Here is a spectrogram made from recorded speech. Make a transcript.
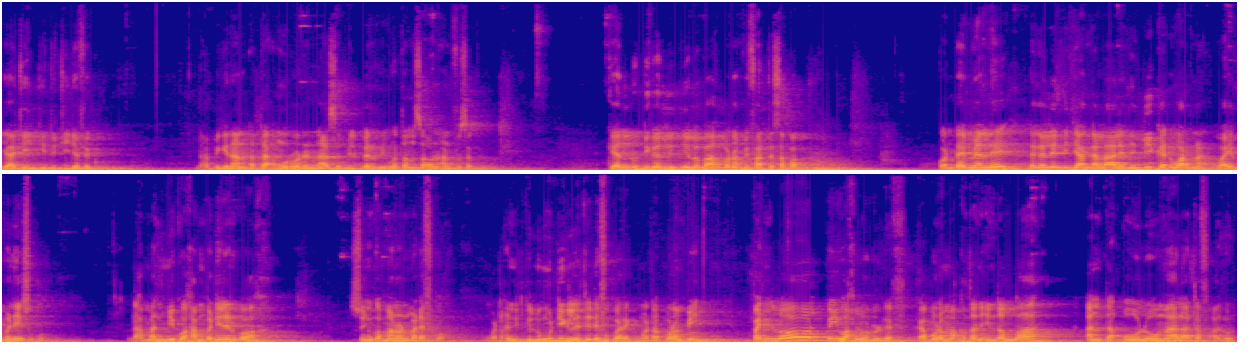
yaa cay jiitu ci jëfe ko. Ndax mi ngi naan ata'muruuna naasa bil birri wa tansawna anfusakum. Kenn du digal nit ñi lu baax ba noppi fàtte sa bopp. Kon day mel ne da nga leen di jàngalaale ne lii kat war na waaye mëneesu ko. Ndax man mii ko xam ba di leen ko wax suñ ko manoon ma def ko. Moo tax nit ki lu mu digle te defu ko rek moo tax borom bi bañ lool kuy wax loo dul def kabura maqtan inda allah an taqulu ma la tafalun.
